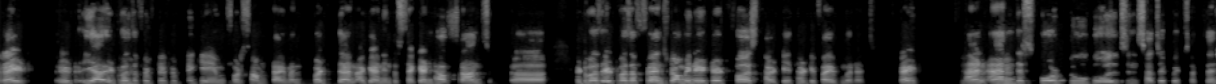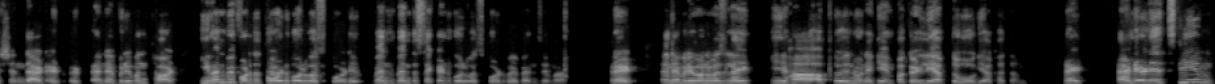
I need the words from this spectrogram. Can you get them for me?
right? It, yeah, it was right. a 50-50 game for some time, and but then again in the second half, France. Uh, it was it was a French-dominated first 30-35 minutes, right? And and yeah. they scored two goals in such a quick succession that it, it and everyone thought even before the third goal was scored, when when the second goal was scored by Benzema, right? And everyone was like, "Ki ha, ab to inhone game pakad liya, ab to ho gaya khatam," right? and it, it seemed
